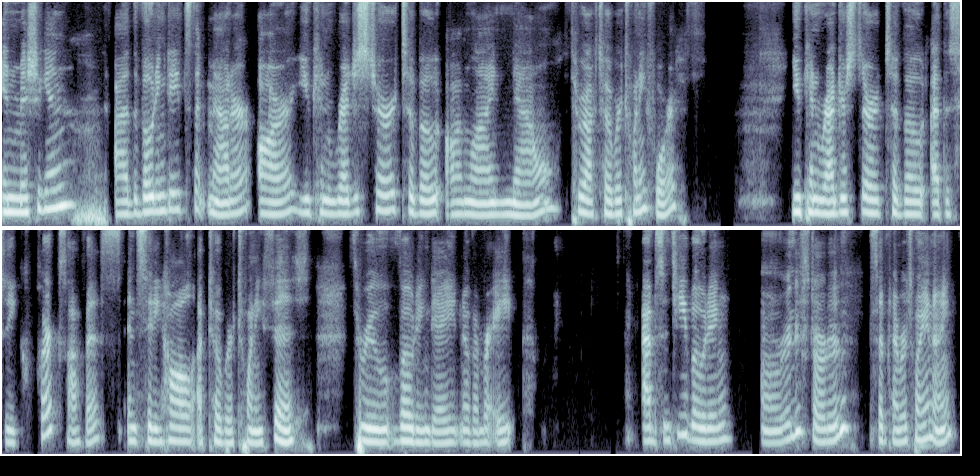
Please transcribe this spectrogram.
In Michigan, uh, the voting dates that matter are you can register to vote online now through October 24th. You can register to vote at the city clerk's office in City Hall October 25th through voting day November 8th absentee voting already started September 29th.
